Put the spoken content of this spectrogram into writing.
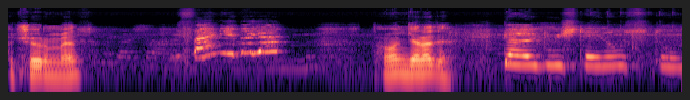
Kaçıyorum ben. Saniye dayan. Tamam gel hadi. Geldim işte dostum.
